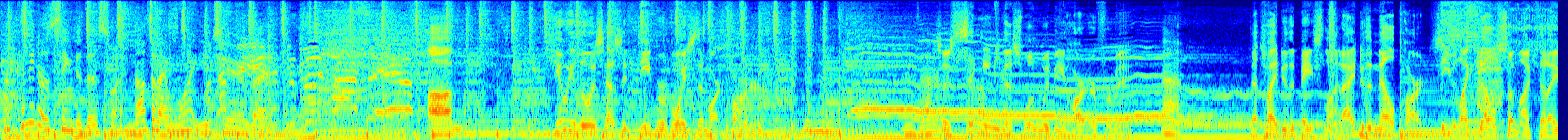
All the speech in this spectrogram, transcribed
How come you don't sing to this one? Not that I want you to, but too good myself. Um, Huey Lewis has a deeper voice than Mark Farner, is that a so result? singing this one would be harder for me. Ah. That's why I do the bass line. I do the Mel part. See, you like Mel so much that I,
